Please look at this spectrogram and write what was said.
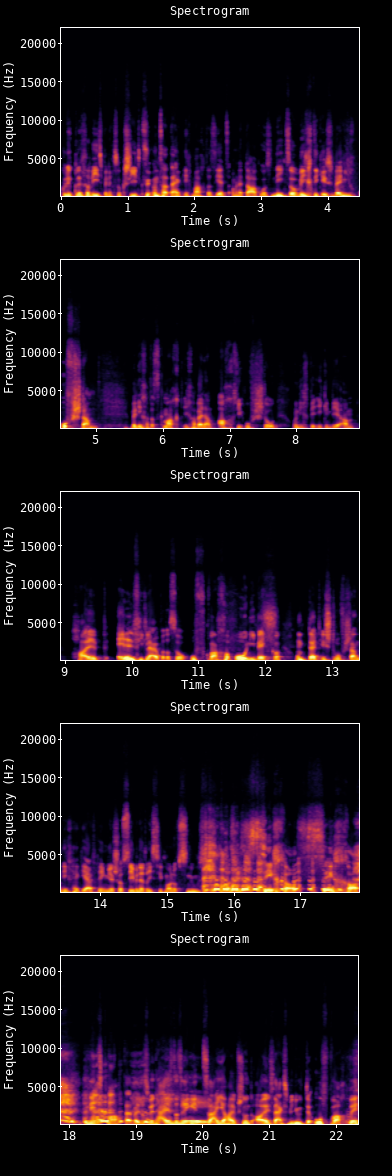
Glücklicherweise bin ich so gescheit gewesen und habe gedacht, ich mache das jetzt an einem Tag, wo es nicht so wichtig ist, wenn ich aufstand. Weil ich habe das gemacht, ich habe am 8 Uhr aufstehen und ich bin irgendwie am halb elf, glaube ich, oder so aufgewacht, ohne Wecker. Und dort ist drauf stand, ich hätte einfach irgendwie schon 37 Mal auf Snooze gedrückt. Was ich sicher, sicher nicht gemacht habe. Weil das würde heißen, dass ich irgendwie Je. zweieinhalb Stunden alle sechs Minuten aufgewacht bin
